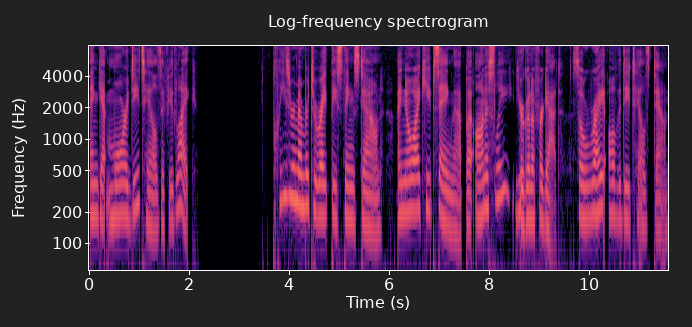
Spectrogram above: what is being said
and get more details if you'd like. Please remember to write these things down. I know I keep saying that, but honestly, you're going to forget. So write all the details down.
